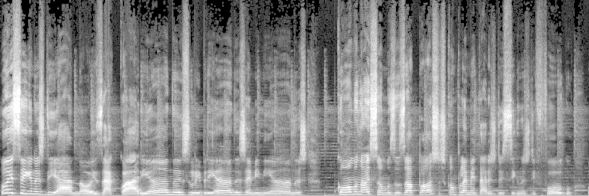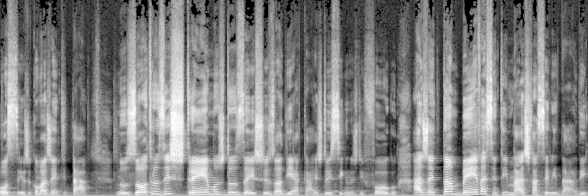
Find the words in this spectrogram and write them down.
Os signos de ar, nós, aquarianos, librianos, geminianos, como nós somos os opostos complementares dos signos de fogo, ou seja, como a gente tá nos outros extremos dos eixos zodiacais dos signos de fogo, a gente também vai sentir mais facilidade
